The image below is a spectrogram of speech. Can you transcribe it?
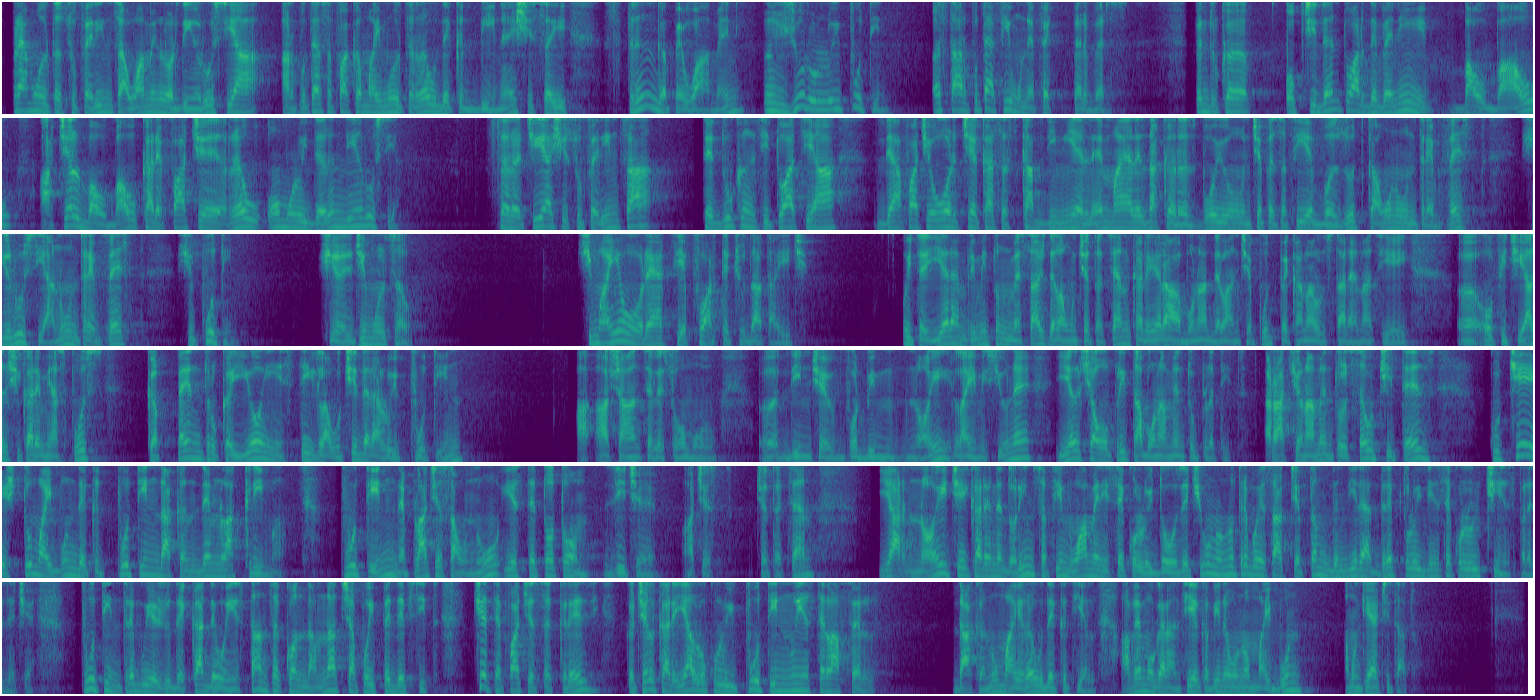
prea multă suferință a oamenilor din Rusia ar putea să facă mai mult rău decât bine și să-i strângă pe oameni în jurul lui Putin. Ăsta ar putea fi un efect pervers. Pentru că Occidentul ar deveni bau-bau, acel bau-bau care face rău omului de rând din Rusia. Sărăcia și suferința te duc în situația de a face orice ca să scapi din ele, mai ales dacă războiul începe să fie văzut ca unul între vest și Rusia, nu între vest și Putin și regimul său. Și mai e o reacție foarte ciudată aici. Uite, ieri am primit un mesaj de la un cetățean care era abonat de la început pe canalul Starea Nației uh, oficial și care mi-a spus că pentru că eu instig la uciderea lui Putin, a, așa a înțeles omul uh, din ce vorbim noi la emisiune, el și-a oprit abonamentul plătit. Raționamentul său, citez, cu ce ești tu mai bun decât Putin dacă îndemn la crimă? Putin, ne place sau nu, este tot om, zice acest cetățean, iar noi, cei care ne dorim să fim oamenii secolului 21, nu trebuie să acceptăm gândirea dreptului din secolul 15. Putin trebuie judecat de o instanță, condamnat și apoi pedepsit. Ce te face să crezi că cel care ia locul lui Putin nu este la fel? Dacă nu mai rău decât el. Avem o garanție că vine un om mai bun? Am încheiat citatul.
